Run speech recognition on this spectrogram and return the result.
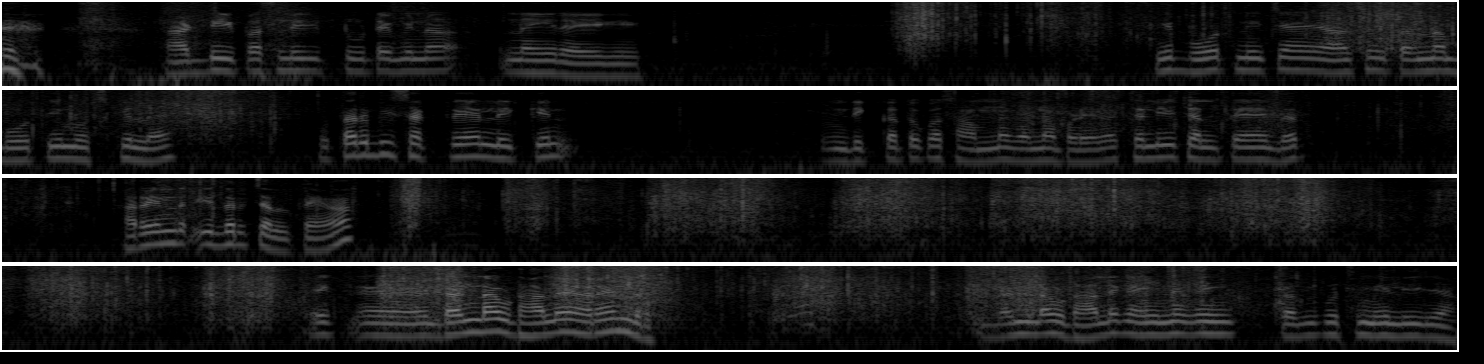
हड्डी पसली टूटे बिना नहीं रहेगी। ये बहुत नीचे है, यहाँ से उतरना बहुत ही मुश्किल है। उतर भी सकते हैं, लेकिन दिक्कतों का सामना करना पड़ेगा। चलिए चलते हैं इधर। हरेंद्र, इधर चलते हैं हाँ। एक डंडा उठा ले हरेंद्र। डंडा उठा ले कहीं ना कहीं कभी कुछ मिल ही जा।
